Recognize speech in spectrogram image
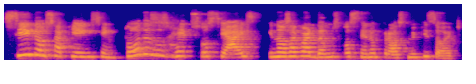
siga o Sapiência em todas as redes sociais e nós aguardamos você no próximo episódio.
